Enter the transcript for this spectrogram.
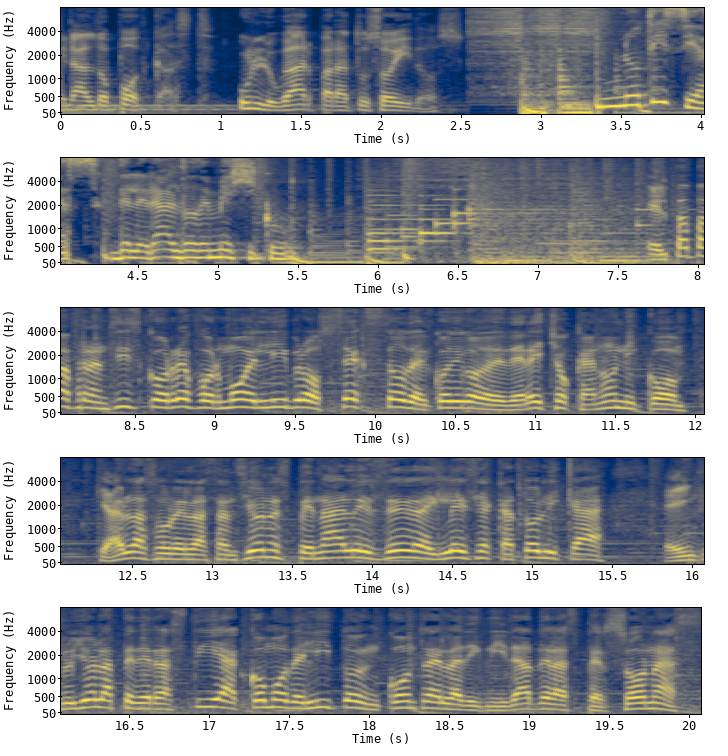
Heraldo Podcast, un lugar para tus oídos. Noticias del Heraldo de México. El Papa Francisco reformó el libro sexto del Código de Derecho Canónico que habla sobre las sanciones penales de la Iglesia Católica e incluyó la pederastía como delito en contra de la dignidad de las personas.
